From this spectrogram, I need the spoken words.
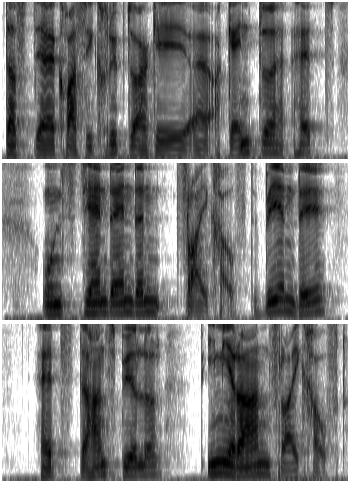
Dass der quasi Krypto AG äh, Agenten hat. Und sie haben den dann freikauft. Der BND hat den Hans Bühler im Iran freikauft.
